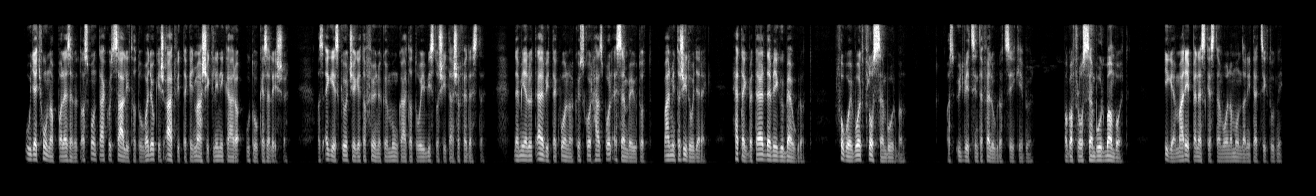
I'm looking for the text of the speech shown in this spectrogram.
Úgy egy hónappal ezelőtt azt mondták, hogy szállítható vagyok, és átvittek egy másik klinikára utókezelésre. Az egész költséget a főnökön munkáltatói biztosítása fedezte. De mielőtt elvittek volna a közkórházból, eszembe jutott, mármint a zsidó gyerek. Hetekbe telt, de végül beugrott. Fogoly volt Flossenburgban. Az ügyvéd szinte felugrott székéből. Maga Flossenburgban volt? Igen, már éppen ezt kezdtem volna mondani, tetszik tudni.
